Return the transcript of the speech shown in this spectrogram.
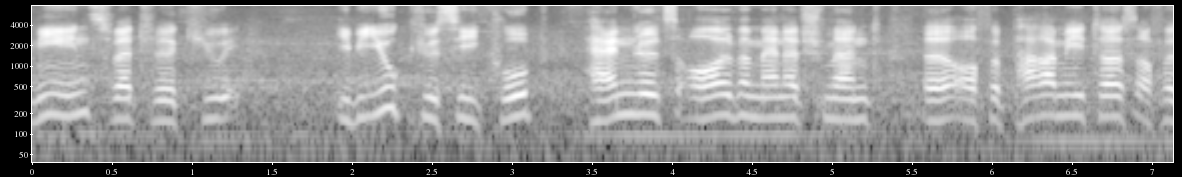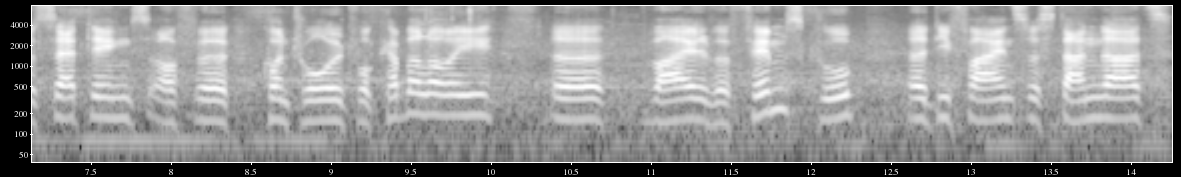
means that the QA EBU QC group handles all the management uh, of the parameters, of the settings, of the controlled vocabulary, uh, while the FIMS group uh, defines the standards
